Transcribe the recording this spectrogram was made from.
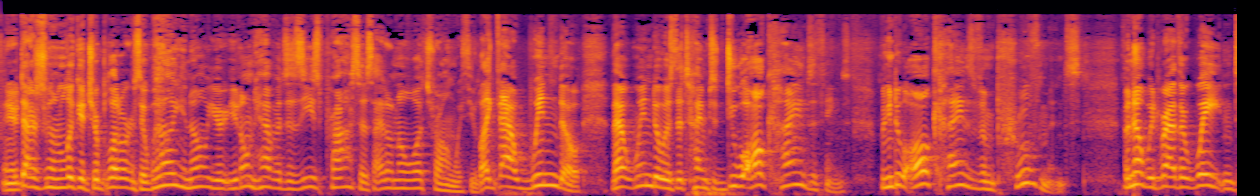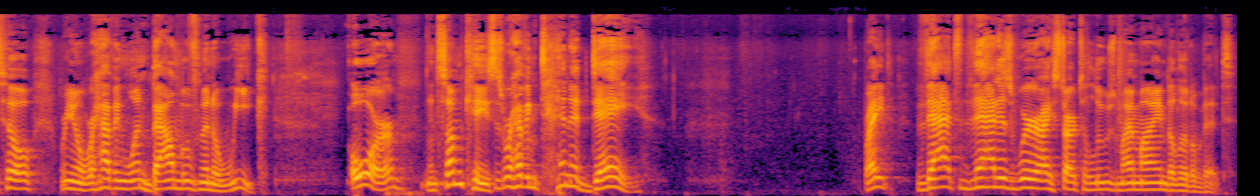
and your doctor's going to look at your blood work and say, Well, you know, you're, you don't have a disease process. I don't know what's wrong with you. Like that window, that window is the time to do all kinds of things. We can do all kinds of improvements. But no, we'd rather wait until you know, we're having one bowel movement a week. Or in some cases, we're having 10 a day. Right? That that is where I start to lose my mind a little bit.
